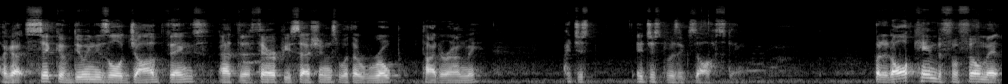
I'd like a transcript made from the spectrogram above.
I got sick of doing these little jog things at the therapy sessions with a rope tied around me. I just, it just was exhausting. But it all came to fulfillment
